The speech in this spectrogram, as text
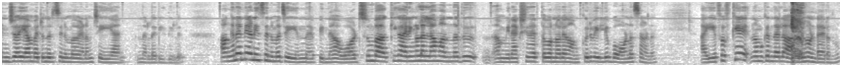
എൻജോയ് ചെയ്യാൻ പറ്റുന്ന ഒരു സിനിമ വേണം ചെയ്യാൻ എന്നുള്ള രീതിയിൽ അങ്ങനെ തന്നെയാണ് ഈ സിനിമ ചെയ്യുന്നത്. പിന്നെ അവാർഡ്സും ബാക്കി കാര്യങ്ങളെല്ലാം വന്നത് മീനാക്ഷി നേരത്തെ പറഞ്ഞ പോലെ നമുക്കൊരു വലിയ ബോണസ് ആണ്. ഐ എഫ് എഫ് കെ നമുക്ക് എന്തായാലും ആഗ്രഹം ഉണ്ടായിരുന്നു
